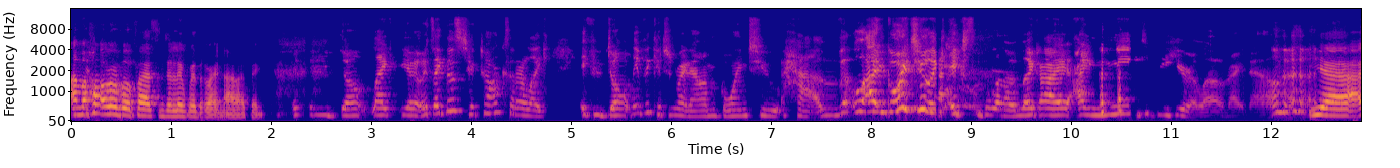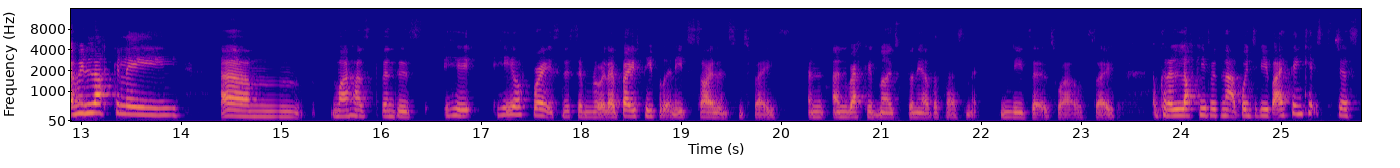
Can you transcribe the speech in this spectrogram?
I'm a horrible person to live with right now. I think. If you don't like, you know, it's like those TikToks that are like, if you don't leave the kitchen right now, I'm going to have, I'm going to like explode. Like I, I need to be here alone right now. yeah, I mean, luckily, um, my husband is he he operates in a similar way. They're both people that need silence and space and, and recognize when the other person needs it as well. So I'm kind of lucky from that point of view. But I think it's just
